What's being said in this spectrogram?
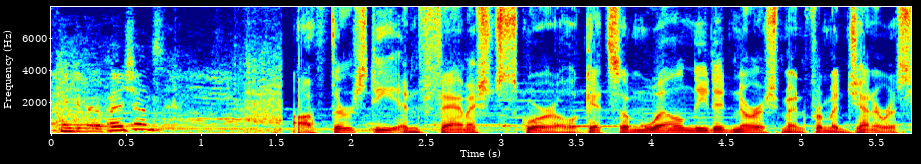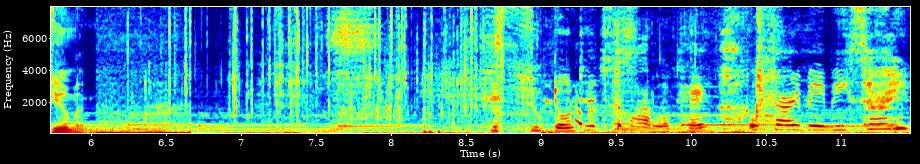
Thank you for your patience. A thirsty and famished squirrel gets some well needed nourishment from a generous human. Don't touch the bottle, okay? Oh, sorry, baby. Sorry.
